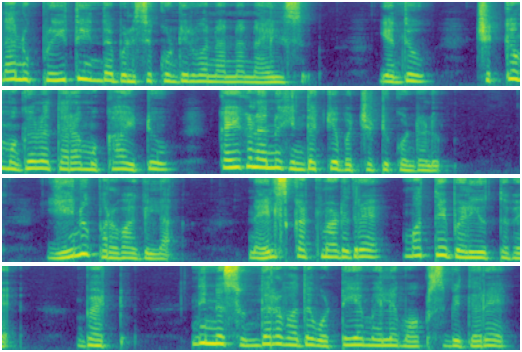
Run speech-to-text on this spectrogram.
ನಾನು ಪ್ರೀತಿಯಿಂದ ಬೆಳೆಸಿಕೊಂಡಿರುವ ನನ್ನ ನೈಲ್ಸ್ ಎಂದು ಚಿಕ್ಕ ಮಗುವಿನ ಥರ ಮುಖ ಇಟ್ಟು ಕೈಗಳನ್ನು ಹಿಂದಕ್ಕೆ ಬಚ್ಚಿಟ್ಟುಕೊಂಡಳು. ಏನೂ ಪರವಾಗಿಲ್ಲ. ನೈಲ್ಸ್ ಕಟ್ ಮಾಡಿದ್ರೆ ಮತ್ತೆ ಬೆಳೆಯುತ್ತವೆ. ಬಟ್, ನಿನ್ನ ಸುಂದರವಾದ ಹೊಟ್ಟೆಯ ಮೇಲೆ ಮಾರ್ಕ್ಸ್ ಬಿದ್ದರೆ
